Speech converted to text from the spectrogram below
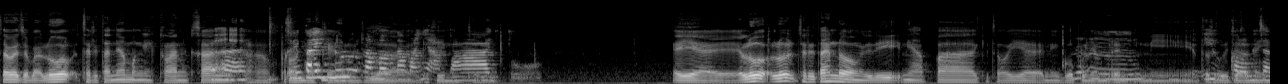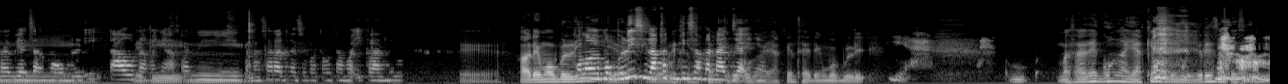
Coba coba lu ceritanya mengiklankan eh, produk Ceritain yang dulu lu nama namanya sini apa tuh. gitu. Iya, iya, lu lu ceritain dong. Jadi ini apa gitu. Oh iya, ini gue punya brand Mm-mm. ini. Terus gue kalau jualnya bicara ini. biasa mau beli, tahu Jadi namanya apa ini. nih. Penasaran kasih tahu sama iklan dulu. Iya. Kalau ada yang mau beli, Kalau mau ya beli silakan beli sama gue Najanya. gak yakin saya ada yang mau beli. Iya, Masalahnya gue gak yakin ada yang dengerin sampai sini.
